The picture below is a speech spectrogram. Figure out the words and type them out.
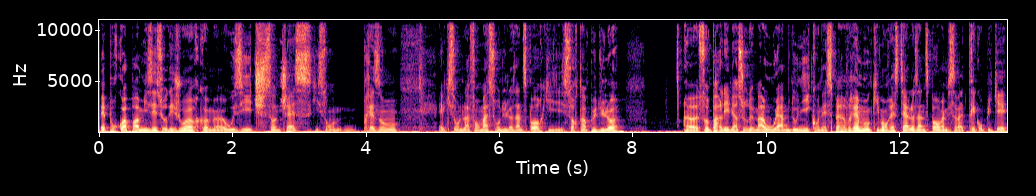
mais pourquoi pas miser sur des joueurs comme euh, Uzic, Sanchez, qui sont présents et qui sont de la formation du Lausanne Sport, qui sortent un peu du lot euh, sans parler bien sûr de Maou et Amdouni qu'on espère vraiment qu'ils vont rester à Lausanne Sport, même si ça va être très compliqué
